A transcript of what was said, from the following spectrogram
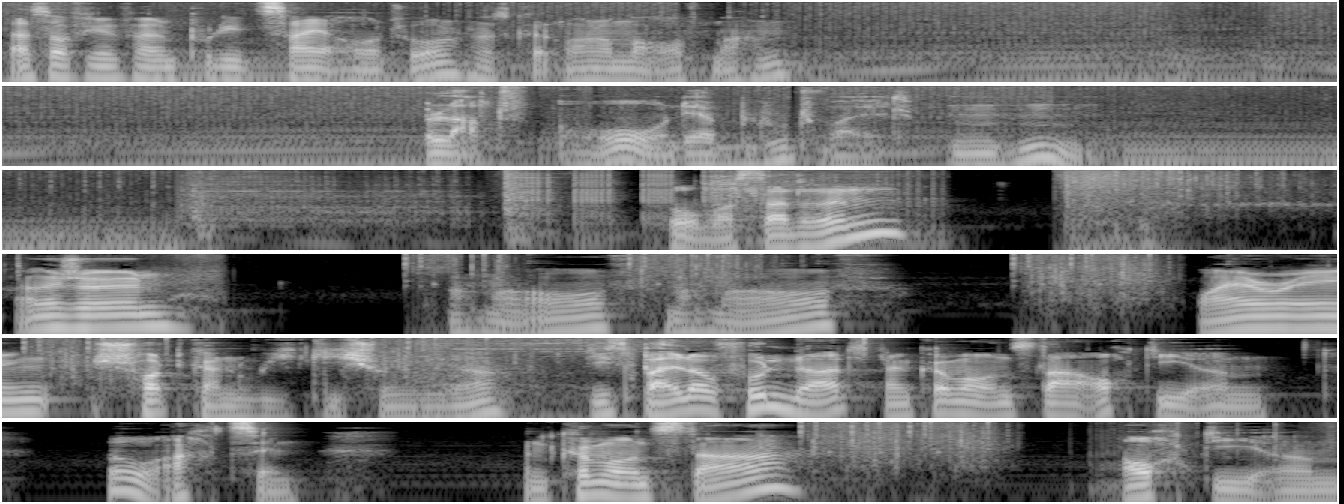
Das ist auf jeden Fall ein Polizeiauto. Das könnten wir nochmal aufmachen. Blatt. Oh, der Blutwald. Mhm. So, was da drin? Dankeschön. Mach mal auf, mach mal auf. Wiring, Shotgun Weekly schon wieder. Die ist bald auf 100, dann können wir uns da auch die, ähm, oh, 18. Dann können wir uns da auch die, ähm,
